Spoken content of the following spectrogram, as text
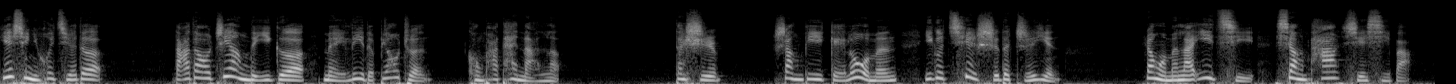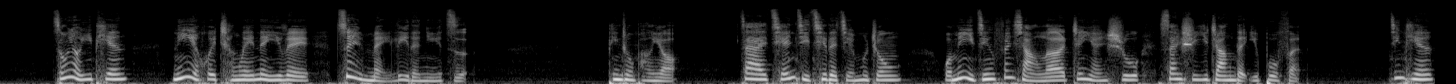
也许你会觉得达到这样的一个美丽的标准恐怕太难了。但是，上帝给了我们一个确实的指引，让我们来一起向他学习吧。总有一天，你也会成为那一位最美丽的女子。听众朋友，在前几期的节目中，我们已经分享了《真言书》三十一章的一部分。今天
